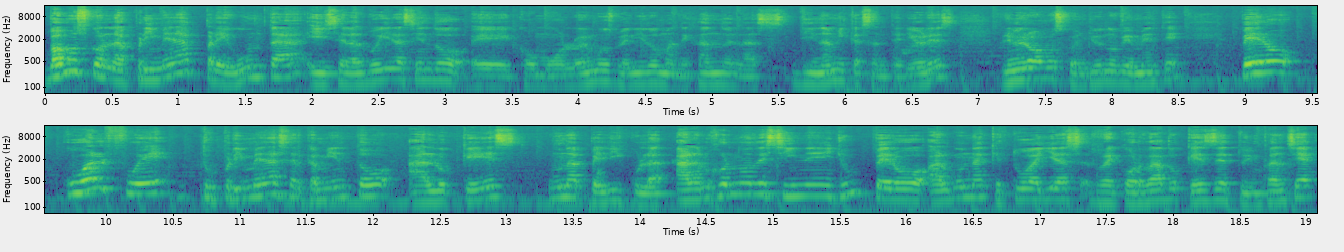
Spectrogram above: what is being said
Vamos con la primera pregunta y se las voy a ir haciendo eh, como lo hemos venido manejando en las dinámicas anteriores. Primero vamos con Jun, obviamente. Pero, ¿cuál fue tu primer acercamiento a lo que es una película? A lo mejor no de cine, Jun, pero alguna que tú hayas recordado que es de tu infancia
